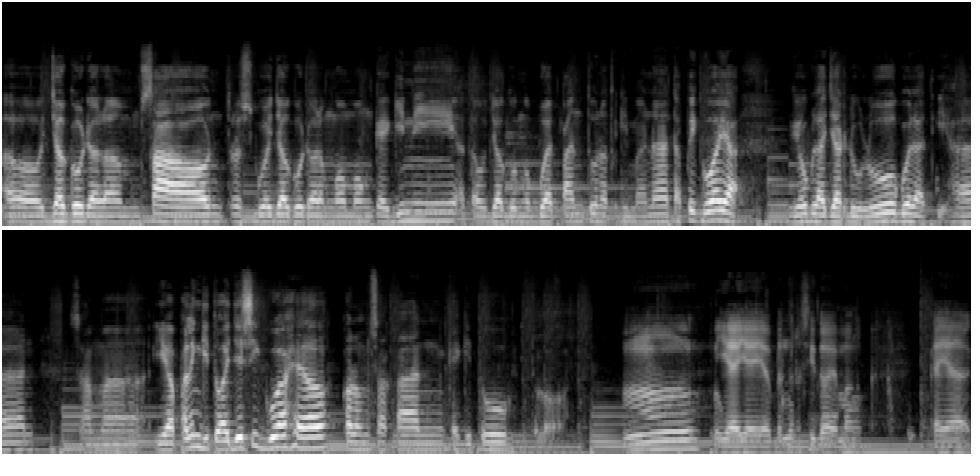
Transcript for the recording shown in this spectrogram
eh, jago dalam sound terus gue jago dalam ngomong kayak gini atau jago ngebuat pantun atau gimana. Tapi gue ya gue belajar dulu gue latihan sama ya paling gitu aja sih gue hell kalau misalkan kayak gitu gitu loh Hmm, iya iya iya bener sih do emang. Kayak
